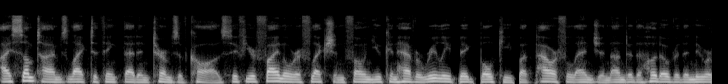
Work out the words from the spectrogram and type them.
I sometimes like to think that in terms of cause if your final reflection phone you can have a really big bulky but powerful engine under the hood over the newer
